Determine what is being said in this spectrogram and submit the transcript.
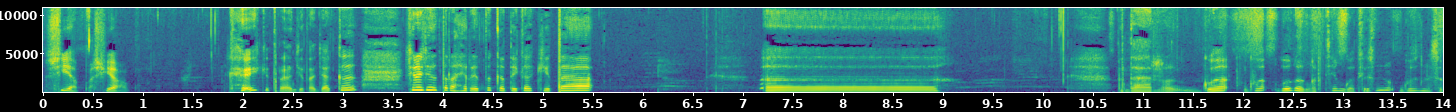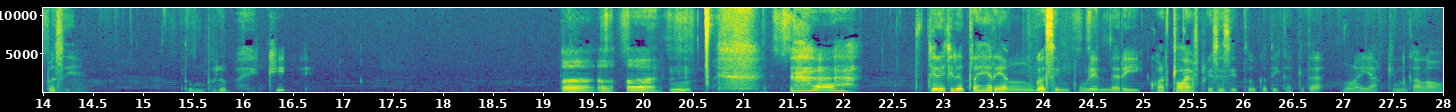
Siap siap. Oke kita lanjut aja ke ciri-ciri terakhir itu ketika kita uh, bentar gue gue gue gak ngerti yang gue tulis gue tulis apa sih? Untuk memperbaiki. Ah ah ah hmm. ciri-ciri terakhir yang gue simpulin dari quarter life crisis itu ketika kita mulai yakin kalau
